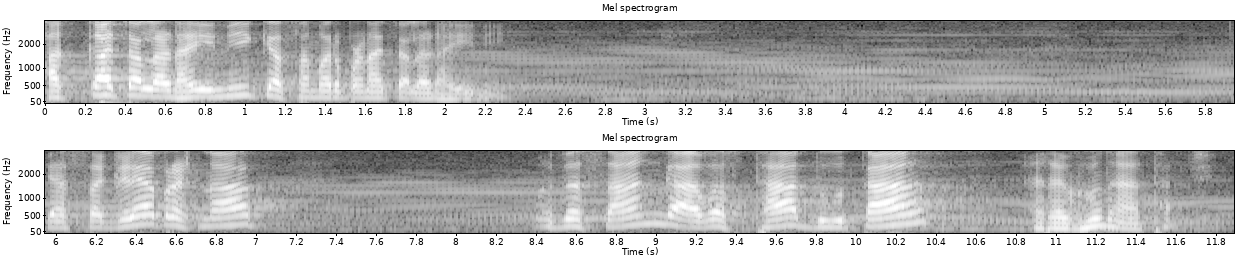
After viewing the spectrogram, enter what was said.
हक्काच्या लढाईनी किंवा समर्पणाच्या लढाईनी? या सगळ्या प्रश्नात माझं सांग अवस्था दूता रघुनाथाची.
